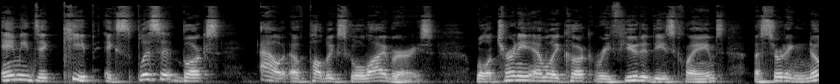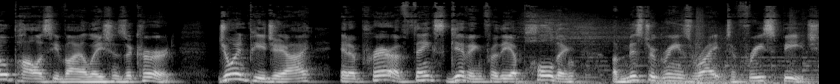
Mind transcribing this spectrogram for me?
aiming to keep explicit books out of public school libraries. Well, attorney Emily Cook refuted these claims, asserting no policy violations occurred. Join PJI in a prayer of thanksgiving for the upholding of Mr. Green's right to free speech.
